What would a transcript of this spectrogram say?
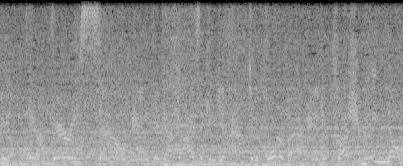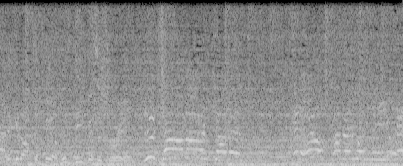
they are very sound, and they've got guys that can get after the quarterback and put pressure. They know how to get off the field. This defense is for real. You tell them I'm coming, and hell's coming with me,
